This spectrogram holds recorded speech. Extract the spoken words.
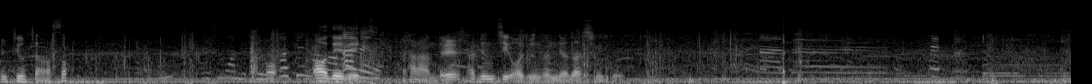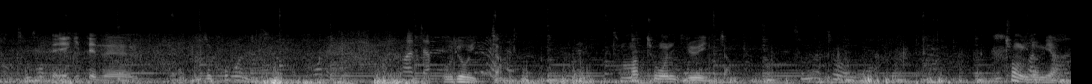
잘 찍었지 않았어? 그 어, 사진 어, 네네. 사람들 사진 찍어주는 여자친구. 참석 때 애기 때는 완전 커 보였는데. 맞아. 무료 입장. 천마총은 유료 입장. 손마총 뭐야? 총 이름이야.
